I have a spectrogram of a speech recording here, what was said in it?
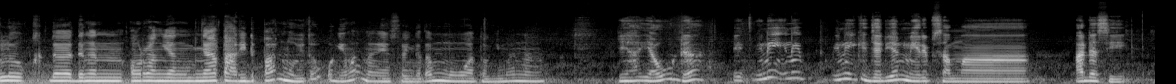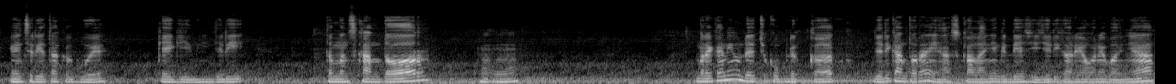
lu dengan orang yang nyata di depan lu itu bagaimana yang sering ketemu atau gimana? Ya ya udah. Ini ini ini kejadian mirip sama ada sih yang cerita ke gue kayak gini. Jadi teman sekantor Mm-mm. mereka nih udah cukup deket jadi kantornya ya skalanya gede sih jadi karyawannya banyak.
